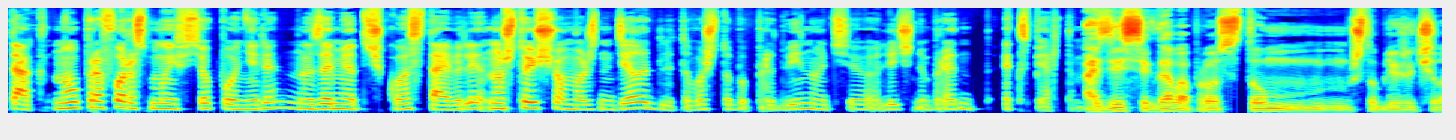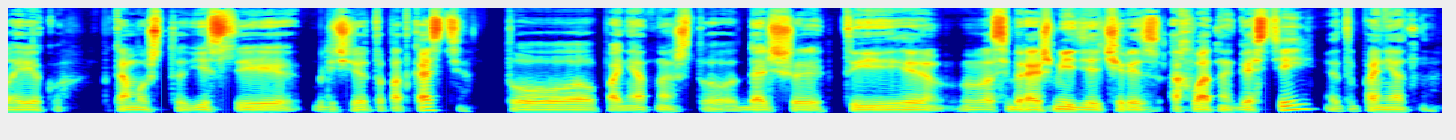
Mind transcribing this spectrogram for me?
Так, ну про Форекс мы все поняли, на заметочку оставили. Но что еще можно делать для того, чтобы продвинуть э, личный бренд экспертам? А здесь всегда вопрос в том, что ближе человеку. Потому что если речь идет о подкасте, то понятно, что дальше ты э, собираешь медиа через охватных гостей, это понятно.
